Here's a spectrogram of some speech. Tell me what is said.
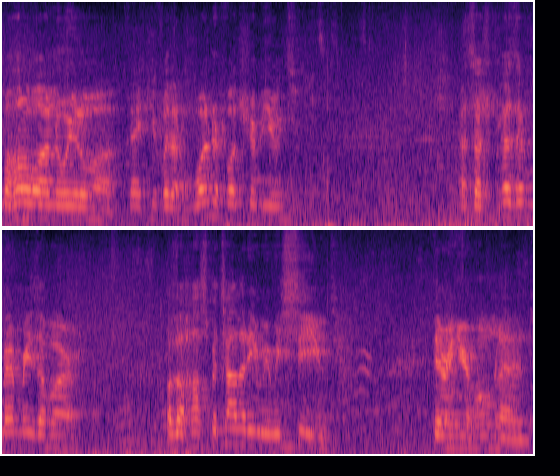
Mahalo Nuiloa. Thank you for that wonderful tribute and such pleasant memories of our of the hospitality we received there in your homeland.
